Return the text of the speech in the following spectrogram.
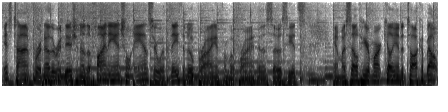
It's time for another edition of the Financial Answer with Nathan O'Brien from O'Brien and Associates, and myself here, Mark Killian, to talk about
